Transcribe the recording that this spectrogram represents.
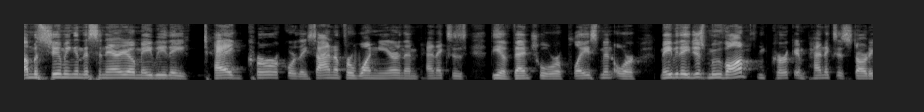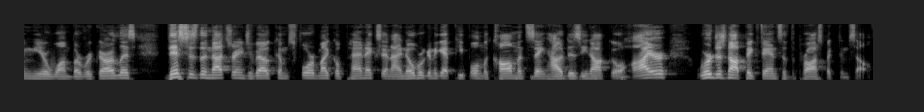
I'm assuming in this scenario, maybe they tag Kirk or they sign up for one year and then Penix is the eventual replacement, or maybe they just move on from Kirk and Penix is starting year one. But regardless, this is the nuts range of outcomes for Michael Penix. And I know we're going to get people in the comments saying, how does he not go higher? We're just not big fans of the prospect himself.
